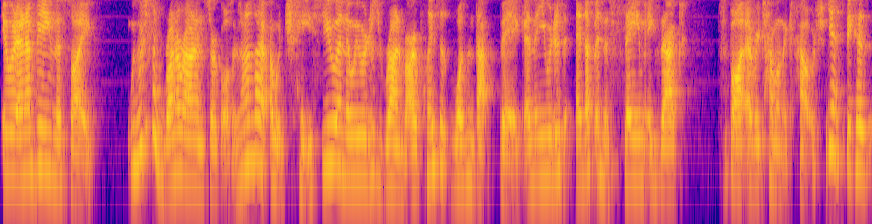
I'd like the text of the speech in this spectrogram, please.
it would end up being this like we would just like run around in circles. Like sometimes I, I would chase you and then we would just run, but our place it wasn't that big, and then you would just end up in the same exact spot every time on the couch. Yes, because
